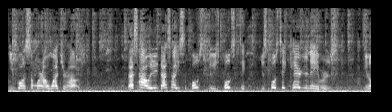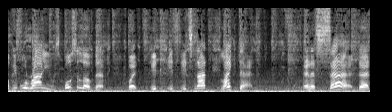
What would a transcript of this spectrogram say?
you going somewhere? I'll watch your house." That's how it. That's how you're supposed to do. You're supposed to take. You're supposed to take care of your neighbors. You know, people around you. Supposed to love them, but it it's it's not like that, and it's sad that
